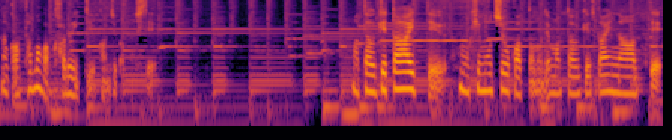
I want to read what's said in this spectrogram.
なんか頭が軽いっていう感じがして。また受けたいっていう、もう気持ちよかったので、また受けたいなって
